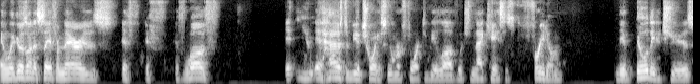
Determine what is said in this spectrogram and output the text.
And what goes on to say from there is if, if, if love it, you, it has to be a choice in order for it to be love, which in that case is freedom, the ability to choose,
